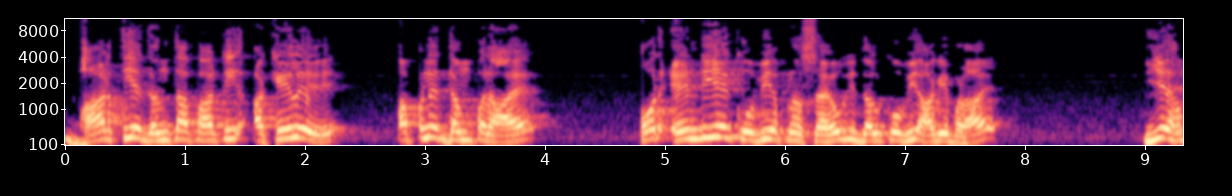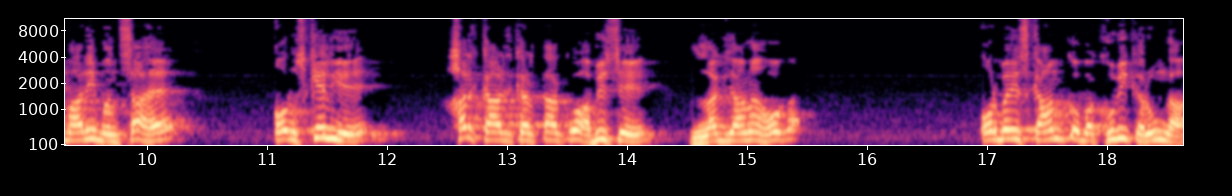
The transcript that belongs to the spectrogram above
भारतीय जनता पार्टी अकेले अपने दम पर आए और एनडीए को भी, अपना सहयोगी दल को भी आगे बढ़ाए, ये हमारी मंशा है और उसके लिए हर कार्यकर्ता को अभी से लग जाना होगा। और मैं इस काम को बखूबी करूँगा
